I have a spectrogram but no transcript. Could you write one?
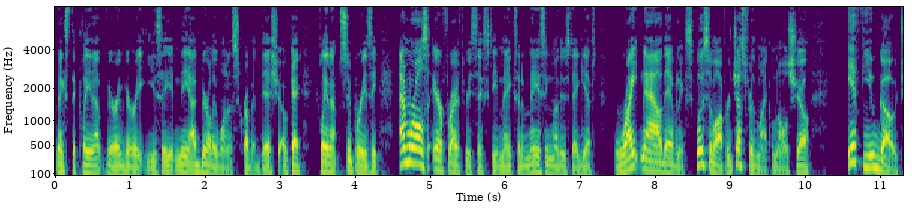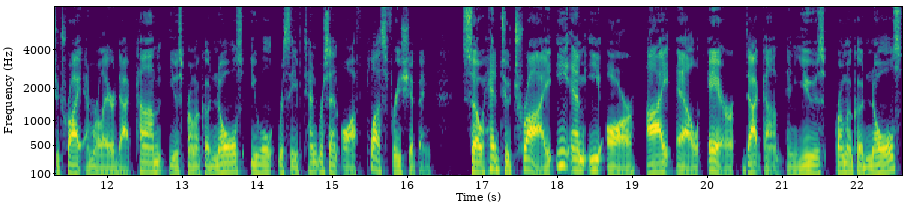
makes the cleanup very, very easy. Me, I barely want to scrub a dish. Okay, cleanup super easy. Emeril's Air Fryer 360 makes an amazing Mother's Day gift. Right now, they have an exclusive offer just for the Michael Knowles Show. If you go to tryemerilair.com, use promo code Knowles, you will receive 10% off plus free shipping. So head to try, E-M-E-R-I-L, air.com and use promo code Knowles.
